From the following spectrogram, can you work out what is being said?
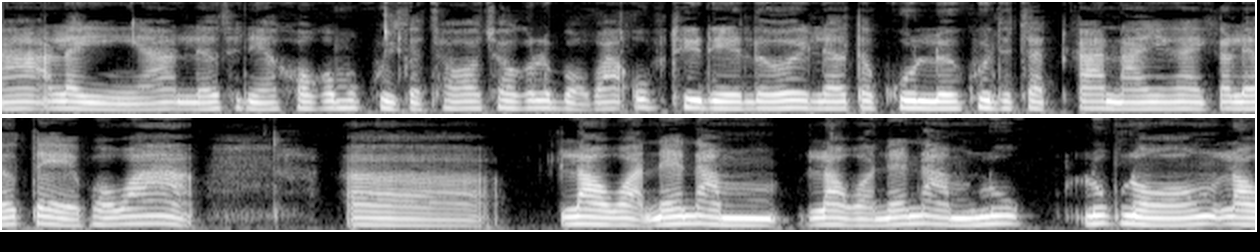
นะอะไรอย่างเงี้ย แล้วทีเนี้ยเขาก็มาคุยกับช่อช่อก็เลยบอกว่าอุบทีเดย์เลย แล้วแต่คุณเลยคุณจะจัดการนายยังไงก็แล้ว แต่เพราะว่าเอ่อเราอะแนะนำเราอะแนะนำลูกลูกน้อง เรา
